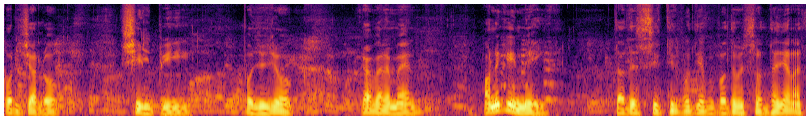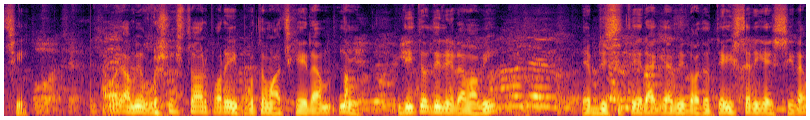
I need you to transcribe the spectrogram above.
পরিচালক, শিল্পী, প্রযোজক, ক্যামেরাম্যান, অনেকেই নেই। তাদের স্মৃতির প্রতি আমি প্রথমে শ্রদ্ধা জানাচ্ছি। আমি- অসুস্থ হওয়ার পরে এই প্রথম আজকে এলাম। না, দ্বিতীয় দিন এলাম আমি। এফডিসিতে এর আগে আমি গত তেইশ তারিখে এসেছিলাম।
